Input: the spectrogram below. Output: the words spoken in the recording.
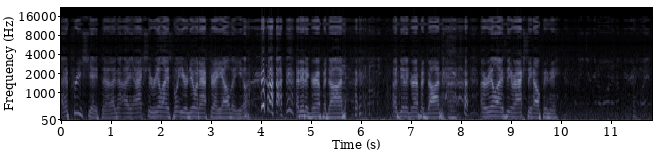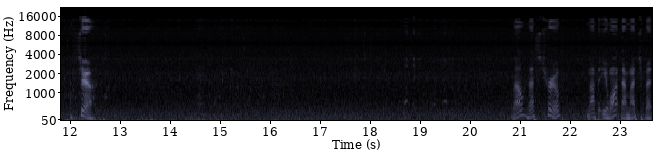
I appreciate that. I, know, I actually realized what you were doing after I yelled at you. I did a Grandpa Don. I did a Grandpa Don. I realized you were actually helping me. It's true. Well, that's true. Not that you want that much, but.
